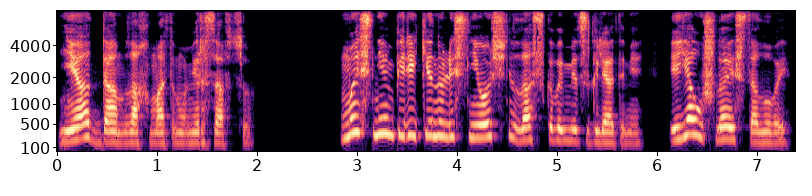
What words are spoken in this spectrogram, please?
Не отдам лохматому мерзавцу». Мы с ним перекинулись не очень ласковыми взглядами, и я ушла из столовой.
